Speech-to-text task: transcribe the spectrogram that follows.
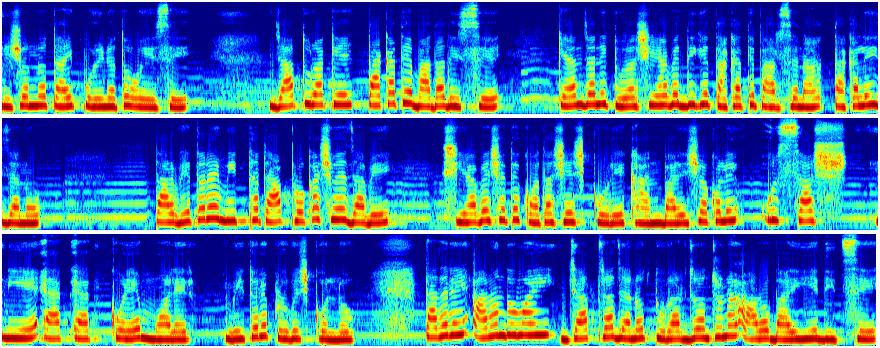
বিষণ্ণতায় পরিণত হয়েছে। যা তোরাকে তাকাতে বাধা দিচ্ছে। কেন জানি তোরা শিহাবের দিকে তাকাতে পারছে না, তাকালেই যেন। তার ভেতরের মিথ্যাটা প্রকাশ হয়ে যাবে। শিহাবের সাথে কথা শেষ করে খান বাড়ির সকলে উচ্ছ্বাস নিয়ে এক এক করে মলের ভিতরে প্রবেশ করল। তাদের এই আনন্দময় যাত্রা যেন তুরার যন্ত্রণা আরও বাড়িয়ে দিচ্ছে।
